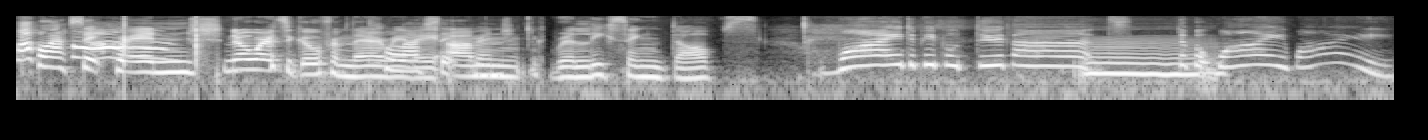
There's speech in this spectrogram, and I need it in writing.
Classic cringe. Nowhere to go from there, Classic really. Um, cringe. releasing doves. Why do people do that? No, but why? Why?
